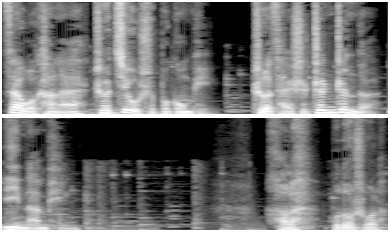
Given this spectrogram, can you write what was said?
在我看来，这就是不公平，这才是真正的意难平。好了，不多说了，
